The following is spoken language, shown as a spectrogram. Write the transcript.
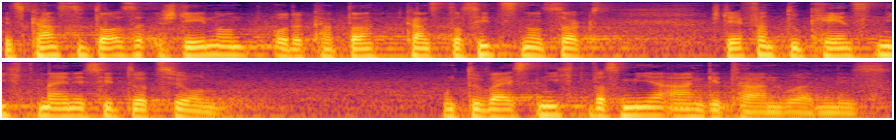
Jetzt kannst du da stehen und, oder kannst da sitzen und sagst, Stefan, du kennst nicht meine Situation und du weißt nicht, was mir angetan worden ist.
